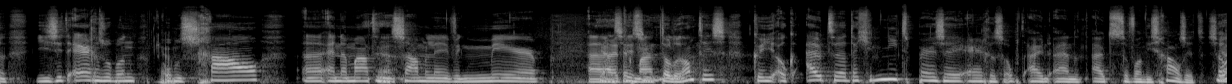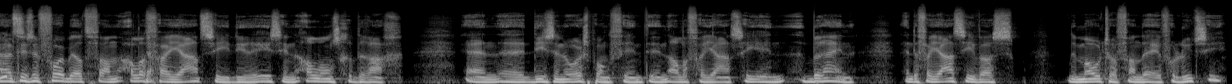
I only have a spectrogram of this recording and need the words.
100%. Je zit ergens op een, op een schaal. Uh, en naarmate een samenleving meer uh, ja, zeg maar, een... tolerant is, kun je ook uiten dat je niet per se ergens op het aan het uiterste van die schaal zit. Zo ja, het is een voorbeeld van alle variatie die er is in al ons gedrag. En uh, die zijn oorsprong vindt in alle variatie in het brein. En de variatie was de motor van de evolutie.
